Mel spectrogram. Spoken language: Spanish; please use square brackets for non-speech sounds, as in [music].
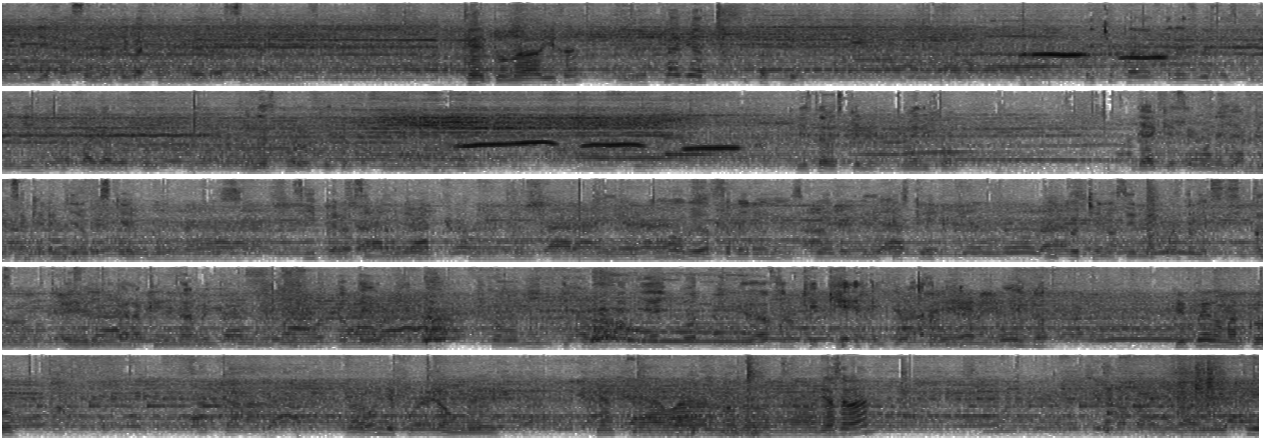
mi vieja se la lleva a este comer así a ¿Qué? ¿Tu nueva vieja? Me paga todo. He chupado tres veces con ella y me ha pagado todo. Y no es por objeto, porque me Y esta vez que me dijo, ya que según ella piensa que la quiero, pues que, pues sí, pero así bien leve. Me dijo, ¿cómo me vas a en mi escuela? Y le dije, es que mi coche no sirve. ¿Cuánto necesitas? Como tres mil para dijo, ¿cuánto te urge? Como mil. Dijo, vende mi iPod y me das lo que quede. Y yo, ay, [laughs] bueno. ¿Qué pedo, Marco? Saca. ¿A dónde fueron, güey? Ya te abandono. ¿Ya se van? Sí.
